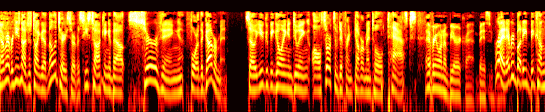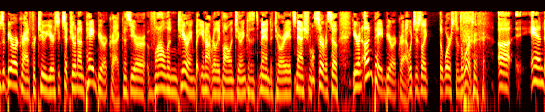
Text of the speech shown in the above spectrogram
Now remember, he's not just talking about military service. He's talking about serving for the government. So you could be going and doing all sorts of different governmental tasks. Everyone a bureaucrat, basically. Right, everybody becomes a bureaucrat for two years, except you're an unpaid bureaucrat because you're volunteering, but you're not really volunteering because it's mandatory. It's national service. So you're an unpaid bureaucrat, which is like the worst of the worst. uh, and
